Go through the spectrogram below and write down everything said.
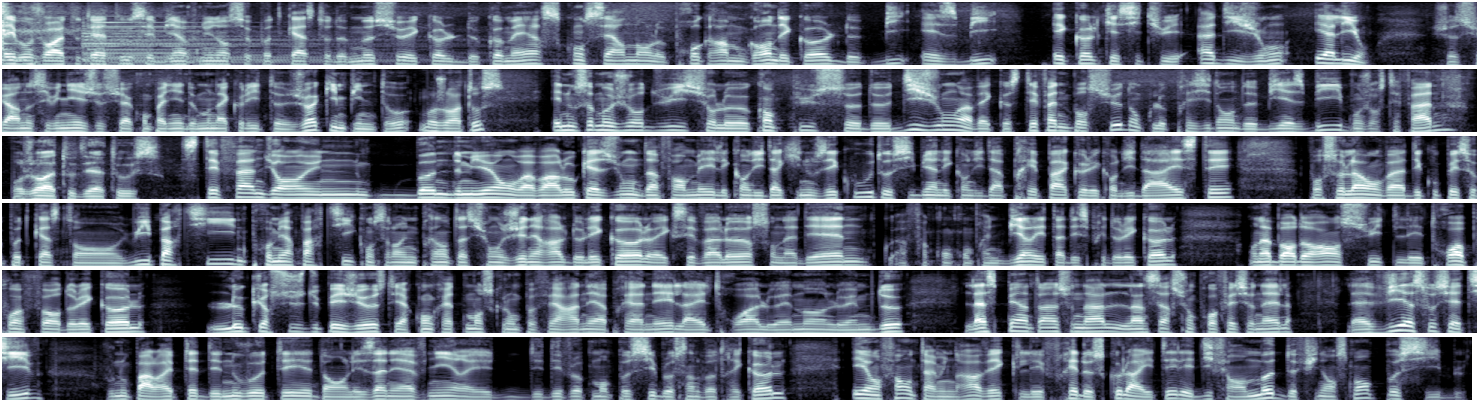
Allez, bonjour à toutes et à tous et bienvenue dans ce podcast de Monsieur École de Commerce concernant le programme Grande École de BSB, école qui est située à Dijon et à Lyon. Je suis Arnaud Sévigné et je suis accompagné de mon acolyte Joachim Pinto. Bonjour à tous. Et nous sommes aujourd'hui sur le campus de Dijon avec Stéphane Boursieux, donc le président de BSB. Bonjour Stéphane. Bonjour à toutes et à tous. Stéphane, durant une bonne demi-heure, on va avoir l'occasion d'informer les candidats qui nous écoutent, aussi bien les candidats prépa que les candidats AST. Pour cela, on va découper ce podcast en huit parties. Une première partie concernant une présentation générale de l'école avec ses valeurs, son ADN, afin qu'on comprenne bien l'état d'esprit de l'école. On abordera ensuite les trois points forts de l'école, le cursus du PGE, c'est-à-dire concrètement ce que l'on peut faire année après année, la L3, le M1, le M2, l'aspect international, l'insertion professionnelle, la vie associative. Vous nous parlerez peut-être des nouveautés dans les années à venir et des développements possibles au sein de votre école. Et enfin, on terminera avec les frais de scolarité, les différents modes de financement possibles.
